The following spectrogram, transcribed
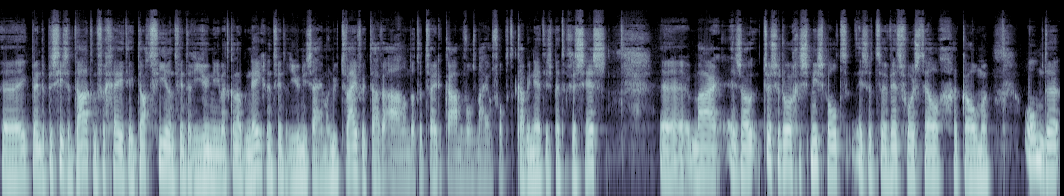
Uh, ik ben de precieze datum vergeten. Ik dacht 24 juni, maar het kan ook 29 juni zijn. Maar nu twijfel ik daar weer aan, omdat de Tweede Kamer volgens mij of op het kabinet is met een reces. Uh, maar zo tussendoor gesmispeld is het wetsvoorstel gekomen om de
